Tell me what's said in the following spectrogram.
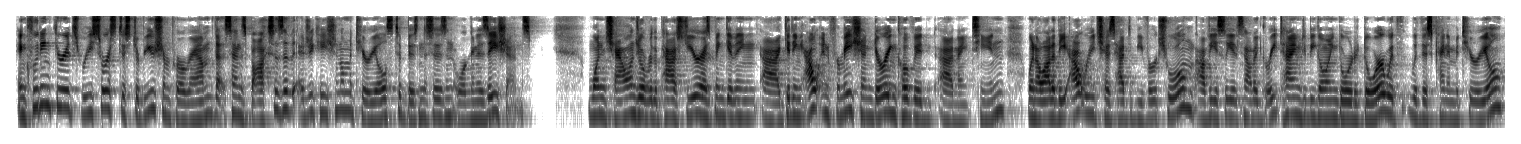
including through its resource distribution program that sends boxes of educational materials to businesses and organizations. One challenge over the past year has been giving uh, getting out information during COVID nineteen, when a lot of the outreach has had to be virtual. Obviously, it's not a great time to be going door to door with with this kind of material.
